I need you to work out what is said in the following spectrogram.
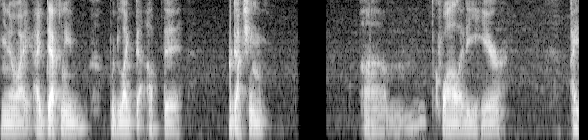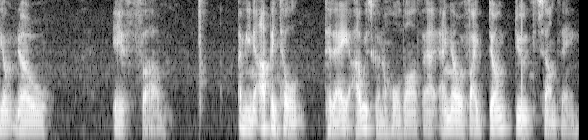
You know, I, I definitely would like to up the production um, quality here. I don't know if, um, I mean, up until today, I was going to hold off. I, I know if I don't do something,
